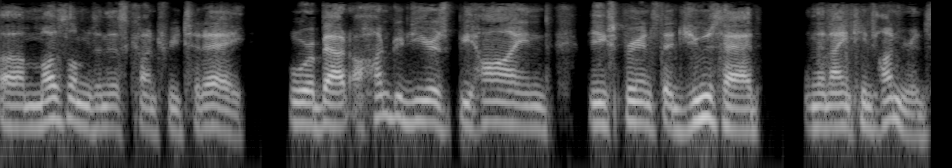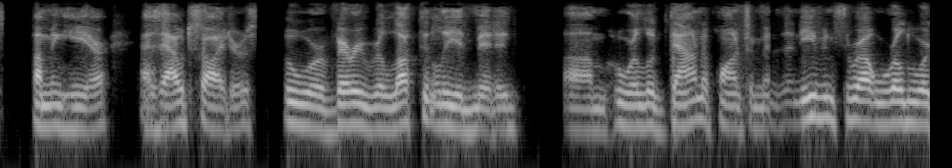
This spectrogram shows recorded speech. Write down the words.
uh, Muslims in this country today, who are about 100 years behind the experience that Jews had in the 1900s, coming here as outsiders who were very reluctantly admitted, um, who were looked down upon from it, and even throughout World War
